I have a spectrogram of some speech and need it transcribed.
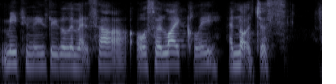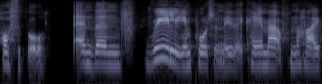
meeting these legal limits are also likely and not just possible. And then, really importantly, that came out from the High,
